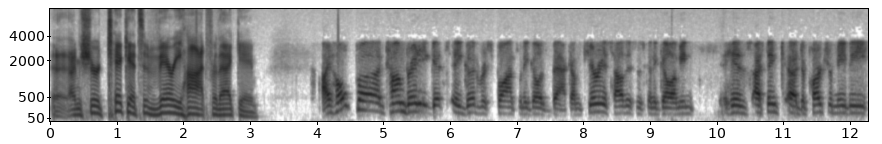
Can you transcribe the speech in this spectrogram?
Uh, I'm sure tickets very hot for that game. I hope uh, Tom Brady gets a good response when he goes back. I'm curious how this is going to go. I mean, his I think uh, departure maybe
